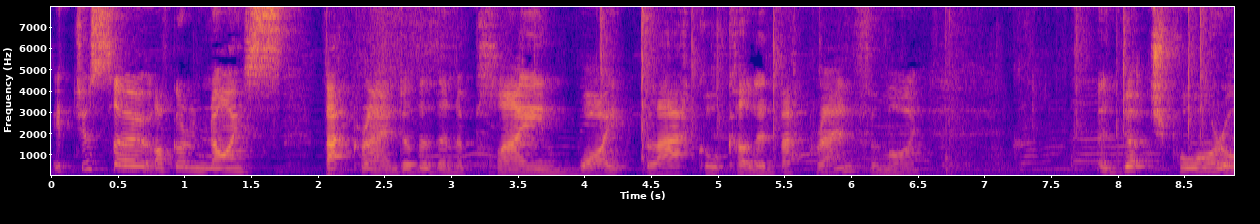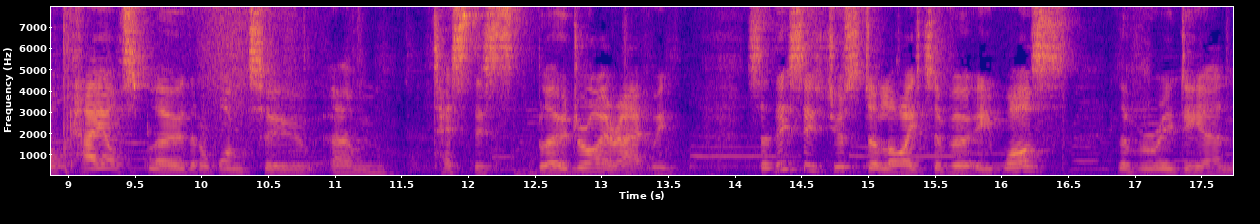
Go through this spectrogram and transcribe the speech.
It just so I've got a nice background other than a plain white, black or coloured background for my a Dutch pour or chaos blow that I want to um, test this blow dryer out with. So this is just a lighter, it was the Viridian,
